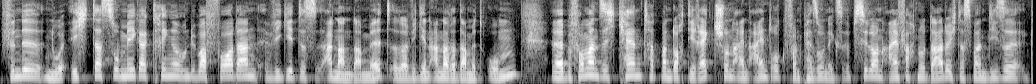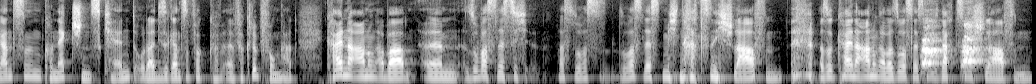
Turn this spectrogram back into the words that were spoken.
Finde nur ich das so mega kringe und überfordernd? Wie geht es anderen damit? Oder wie gehen andere damit um? Äh, bevor man sich kennt, hat man doch direkt schon einen Eindruck von Person XY, einfach nur dadurch, dass man diese ganzen Connections kennt oder diese ganzen Ver äh, Verknüpfungen hat. Keine Ahnung, aber ähm, sowas lässt sich, was, sowas, sowas lässt mich nachts nicht schlafen. Also keine Ahnung, aber sowas lässt mich nachts nicht schlafen.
